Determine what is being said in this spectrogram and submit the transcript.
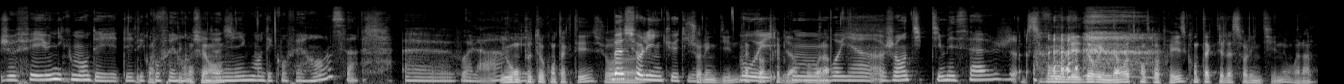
Je fais uniquement des, des, conférences. Je donne uniquement des conférences. Euh, voilà. Et où on peut te contacter sur, bah, sur LinkedIn. Sur LinkedIn, d'accord, très bien. Bon, voilà. un gentil petit message. Si vous voulez Dorine dans votre entreprise, contactez-la sur LinkedIn. Voilà,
